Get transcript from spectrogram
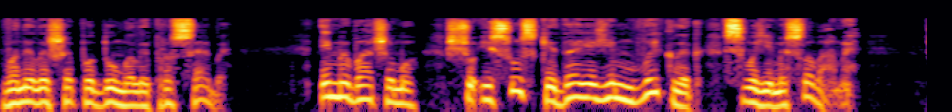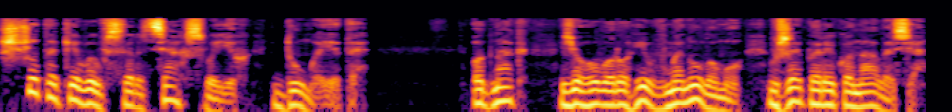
вони лише подумали про себе. І ми бачимо, що Ісус кидає їм виклик своїми словами. Що таке ви в серцях своїх думаєте? Однак його вороги в минулому вже переконалися,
